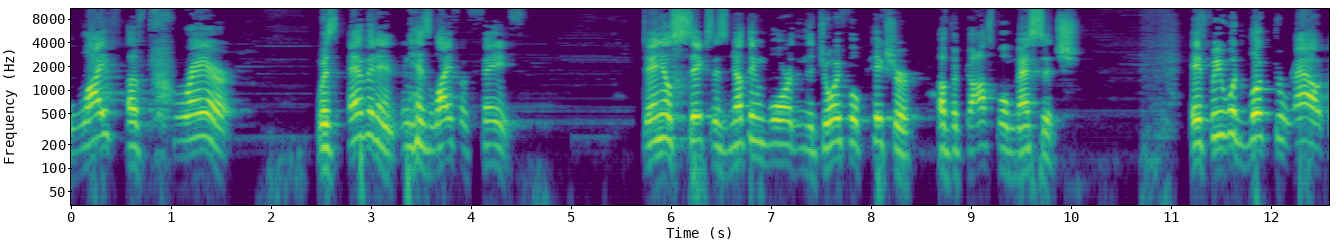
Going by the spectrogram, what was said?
life of prayer was evident in his life of faith. Daniel 6 is nothing more than the joyful picture of the gospel message. If we would look throughout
